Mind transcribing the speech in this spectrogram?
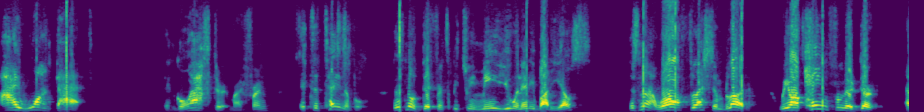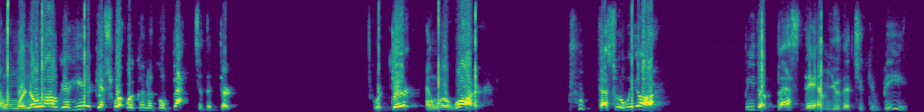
i want that. Then go after it my friend. It's attainable. There's no difference between me you and anybody else. There's not we're all flesh and blood. We all came from the dirt and when we're no longer here guess what we're going to go back to the dirt we're dirt and we're water That's what we are. Be the best damn you that you can be.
